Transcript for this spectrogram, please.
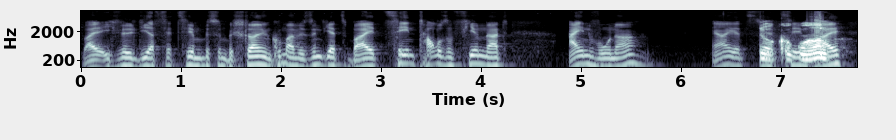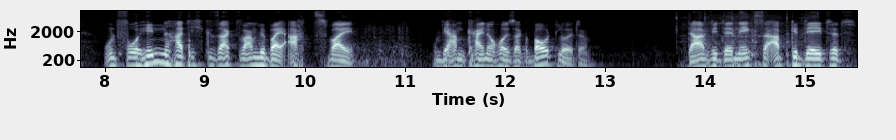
Weil ich will das jetzt hier ein bisschen beschleunigen. Guck mal, wir sind jetzt bei 10.400 Einwohner. Ja, jetzt Ja, guck mal 10,3. Und vorhin hatte ich gesagt, waren wir bei 8,2. Und wir haben keine Häuser gebaut, Leute. Da wird der nächste abgedatet.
